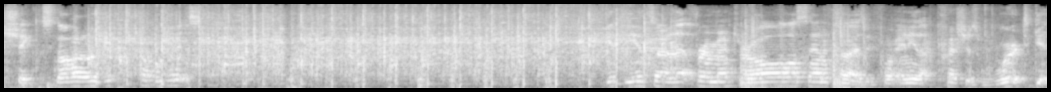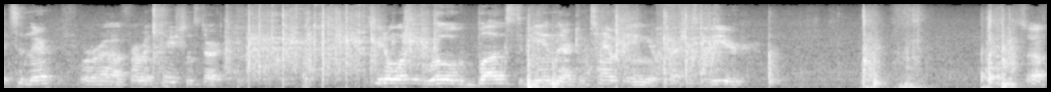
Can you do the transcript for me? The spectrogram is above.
shake the snot out of it for a couple minutes. Get the inside of that fermenter all sanitized before any of that precious wort gets in there before uh, fermentation starts. You don't want any rogue bugs to be in there contaminating your precious beer. So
